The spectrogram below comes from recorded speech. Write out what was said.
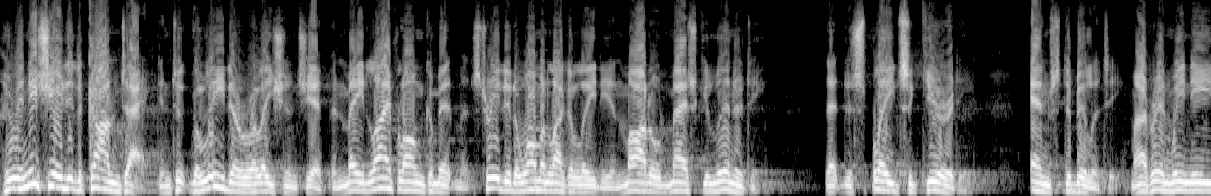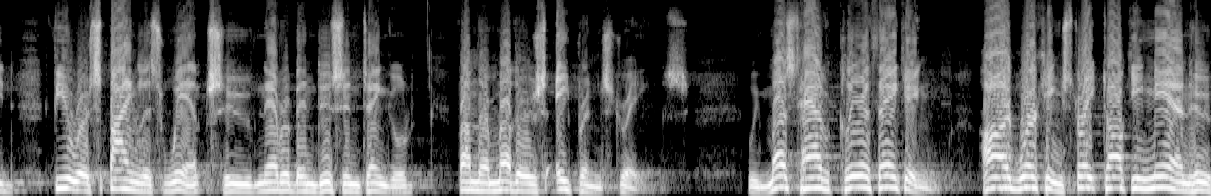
who initiated the contact and took the lead in a relationship and made lifelong commitments, treated a woman like a lady, and modeled masculinity that displayed security and stability? My friend, we need fewer spineless wimps who've never been disentangled from their mother's apron strings we must have clear thinking, hard working, straight talking men who,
